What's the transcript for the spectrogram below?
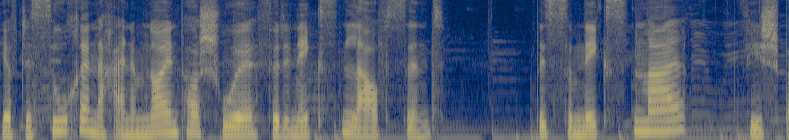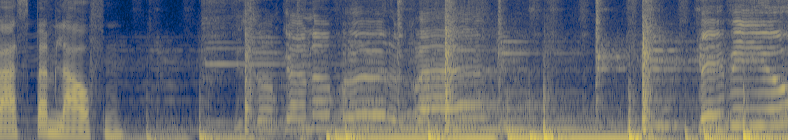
die auf der Suche nach einem neuen Paar Schuhe für den nächsten Lauf sind. Bis zum nächsten Mal, viel Spaß beim Laufen. Maybe you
